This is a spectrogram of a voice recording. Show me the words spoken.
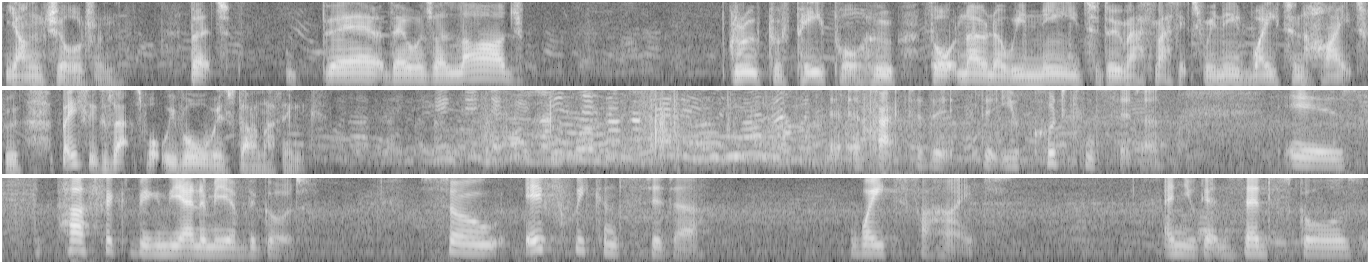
young children. But there, there was a large group of people who thought, no, no, we need to do mathematics, we need weight and height, basically because that's what we've always done, I think. A factor that, that you could consider is the perfect being the enemy of the good. So if we consider weight for height, and you get Z scores,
